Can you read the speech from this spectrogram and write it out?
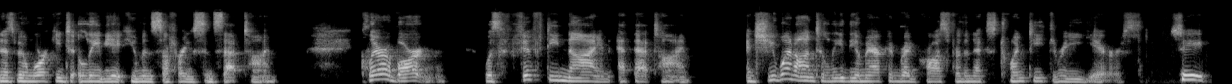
has been working to alleviate human suffering since that time. Clara Barton was 59 at that time, and she went on to lead the American Red Cross for the next 23 years. See,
